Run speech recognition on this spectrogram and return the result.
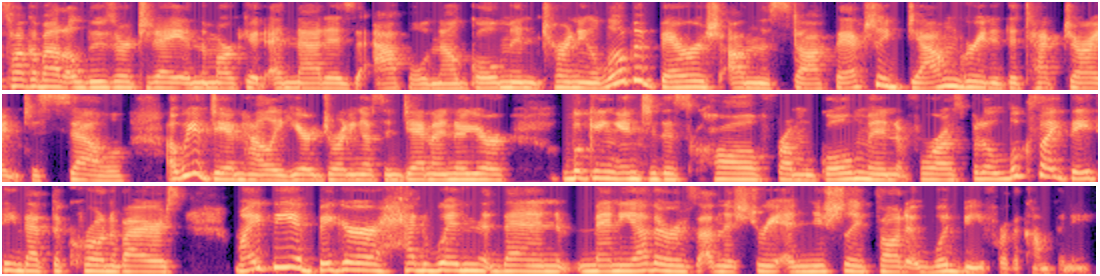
let's talk about a loser today in the market, and that is Apple. Now, Goldman turning a little bit bearish on the stock. They actually downgraded the tech giant to sell. Uh, we have Dan Howley here joining us. And Dan, I know you're looking into this call from Goldman for us, but it looks like they think that the coronavirus might be a bigger headwind than many others on the street initially thought it would be for the company.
